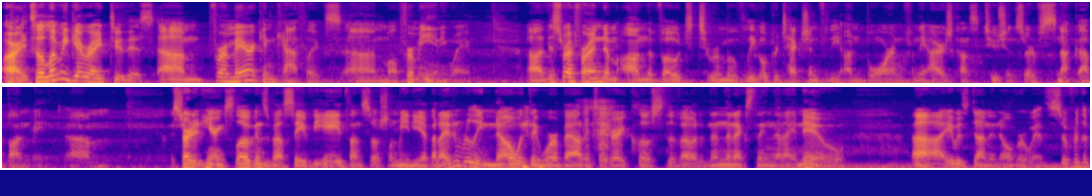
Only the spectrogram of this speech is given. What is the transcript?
All right, so let me get right to this. Um, for American Catholics, um, well, for me anyway, uh, this referendum on the vote to remove legal protection for the unborn from the Irish Constitution sort of snuck up on me. Um, I started hearing slogans about Save the Eighth on social media, but I didn't really know what they were about until very close to the vote. And then the next thing that I knew, uh, it was done and over with. So for the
